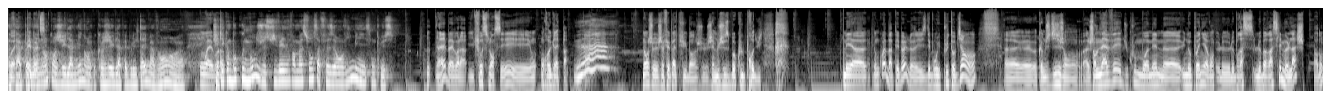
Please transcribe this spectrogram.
Ça Ouais, fait à peine Pebble, un an quand j'ai eu la mienne, en- quand j'ai eu la Pebble Time avant. euh, ouais, J'étais voilà. comme beaucoup de monde, je suivais les informations, ça faisait envie, mais sans plus. Ouais, ben voilà, il faut se lancer et on, on regrette pas. Ah Non, je, je fais pas de pub, hein, j'aime juste beaucoup le produit. Mais euh, donc ouais, bah Pebble, euh, il se débrouille plutôt bien. hein. Euh, comme je dis, j'en j'en avais du coup moi-même une au poignet avant que le, le, brace- le bracelet me lâche, pardon.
